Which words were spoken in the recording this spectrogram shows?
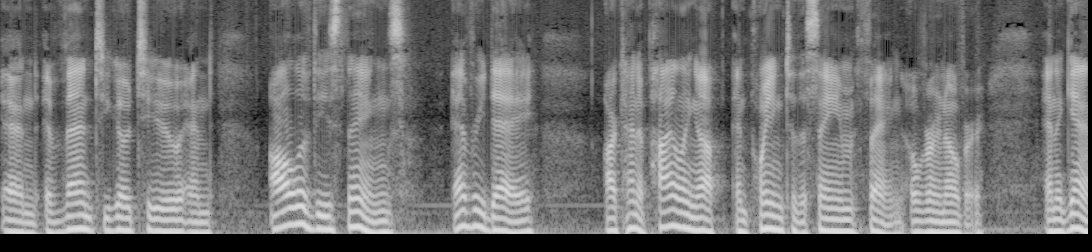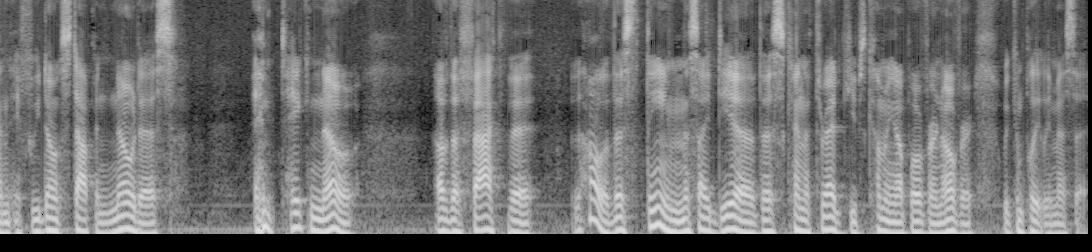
and event you go to, and all of these things every day are kind of piling up and pointing to the same thing over and over. And again, if we don't stop and notice and take note of the fact that oh this theme this idea this kind of thread keeps coming up over and over we completely miss it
